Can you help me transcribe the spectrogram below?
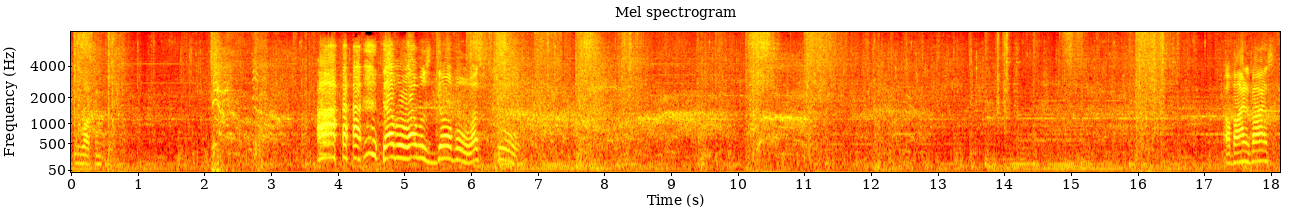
one. You're welcome. double. That was double. That's cool. Oh, behind us, behind us.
